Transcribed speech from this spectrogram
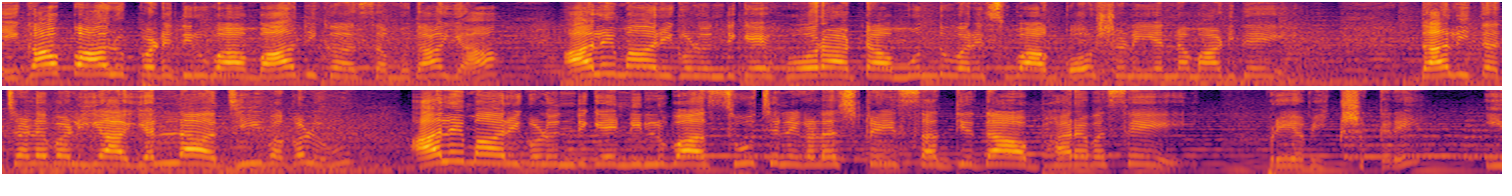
ಈಗ ಪಾಲು ಪಡೆದಿರುವ ಮಾದಿಗ ಸಮುದಾಯ ಅಲೆಮಾರಿಗಳೊಂದಿಗೆ ಹೋರಾಟ ಮುಂದುವರಿಸುವ ಘೋಷಣೆಯನ್ನ ಮಾಡಿದೆ. ದಲಿತ ಚಳವಳಿಯ ಎಲ್ಲಾ ಜೀವಗಳು ಅಲೆಮಾರಿಗಳೊಂದಿಗೆ ನಿಲ್ಲುವ ಸೂಚನೆಗಳಷ್ಟೇ ಸದ್ಯದ ಭರವಸೆ. ಪ್ರಿಯ ವೀಕ್ಷಕರೇ, ಈ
